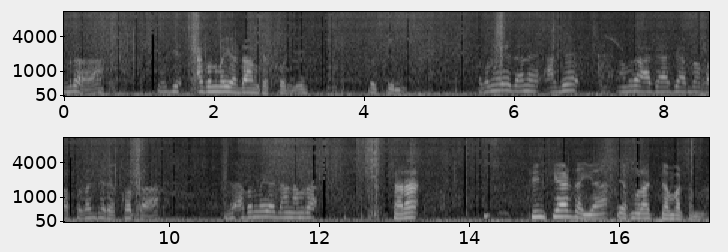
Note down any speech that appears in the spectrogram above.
আমরা ওই যে আগুন মাইয়া ধান খেত করি বুঝছেন আগুন মাইয়া ধানে আগে আমরা আগে আগে আমরা বাস্তবায়ন যে খেত করতাম যে আগুন মাইয়া ধান আমরা সারা তিন কেয়ার যাইয়া এক মোড়া দাম পারতাম না।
